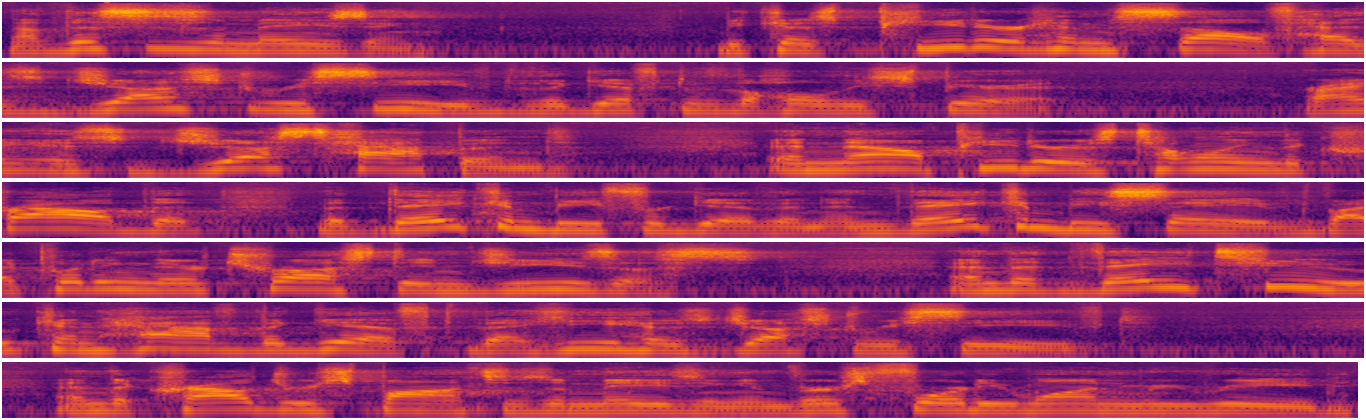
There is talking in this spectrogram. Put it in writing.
Now, this is amazing because Peter himself has just received the gift of the Holy Spirit right? It's just happened. And now Peter is telling the crowd that, that they can be forgiven and they can be saved by putting their trust in Jesus, and that they too can have the gift that he has just received. And the crowd's response is amazing. In verse 41, we read,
